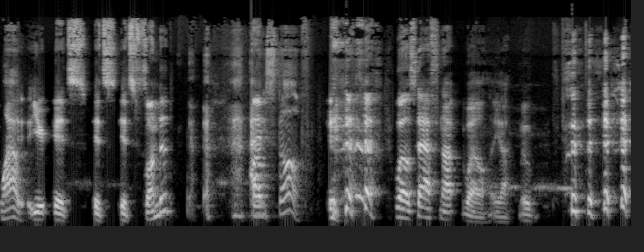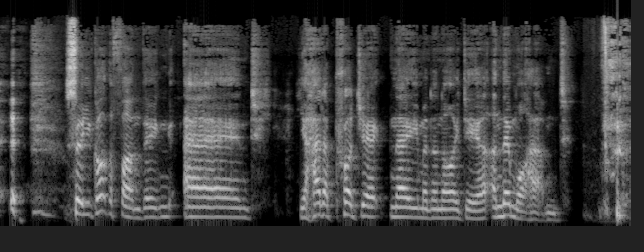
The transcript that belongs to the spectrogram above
wow, you, it's it's it's funded and um, staff. well, staff not well, yeah. so you got the funding and you had a project name and an idea, and then what happened?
